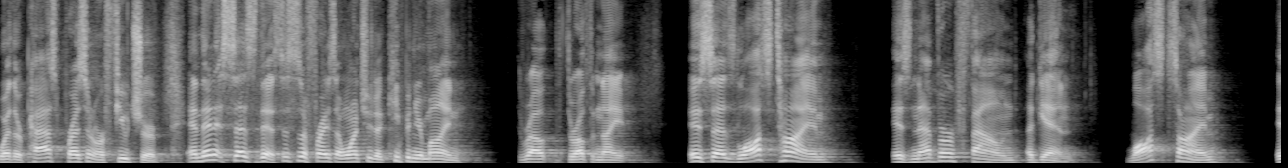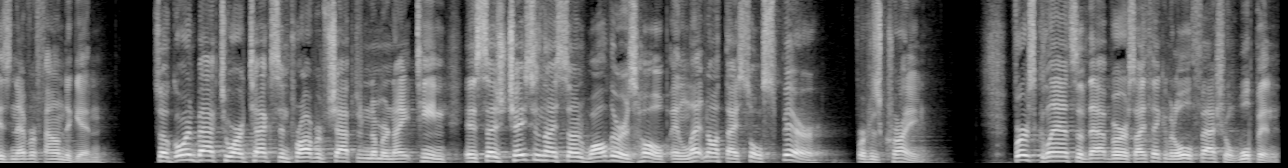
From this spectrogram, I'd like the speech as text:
whether past, present, or future. And then it says this. This is a phrase I want you to keep in your mind throughout, throughout the night. It says, lost time is never found again. Lost time is never found again. So, going back to our text in Proverbs chapter number 19, it says, Chasten thy son while there is hope, and let not thy soul spare for his crying. First glance of that verse, I think of an old fashioned whooping.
